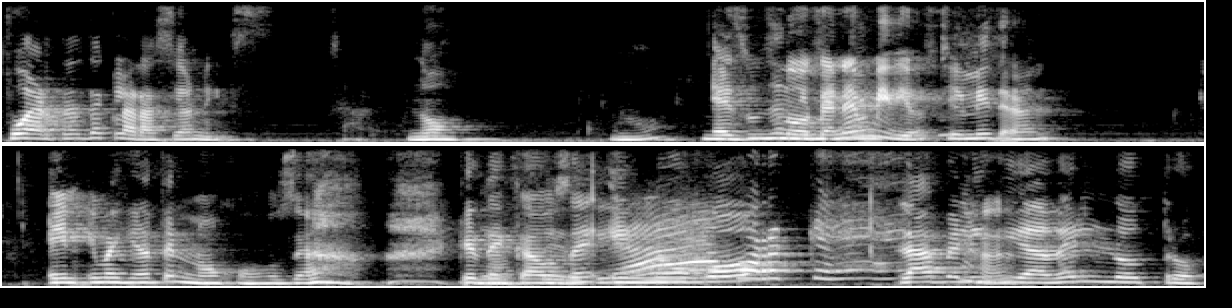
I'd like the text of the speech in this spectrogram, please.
fuertes declaraciones. O sea, no. ¿No? Es un No sean sentimiento- envidiosos. Sí, literal. En- imagínate enojo, o sea, que Ya te cause que, enojo. "Ah, ¿por qué?" La felicidad del otro.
